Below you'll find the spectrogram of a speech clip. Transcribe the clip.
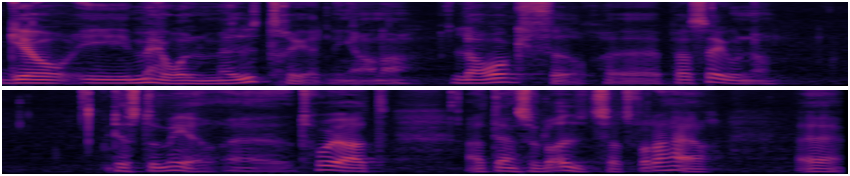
går i mål med utredningarna, lagför eh, personen, desto mer eh, tror jag att, att den som blir utsatt för det här eh, eh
